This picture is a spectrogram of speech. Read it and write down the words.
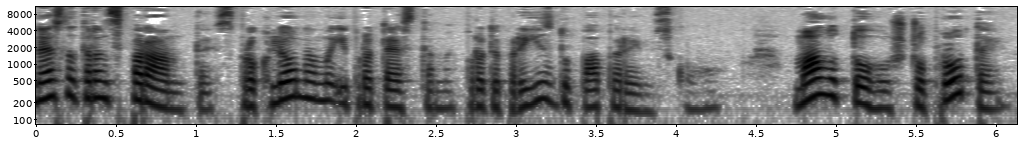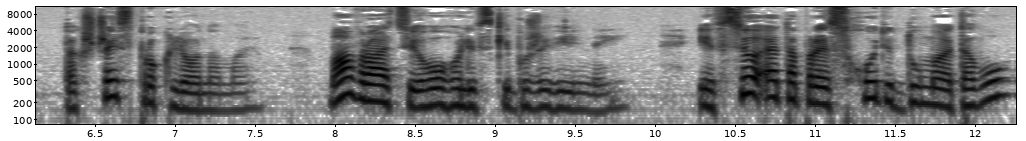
Несли транспаранти з прокльонами і протестами проти приїзду папи римського. Мало того, що проти, так ще й з прокльонами. Мав рацію Гоголівський божевільний. И все это происходит, думая того,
